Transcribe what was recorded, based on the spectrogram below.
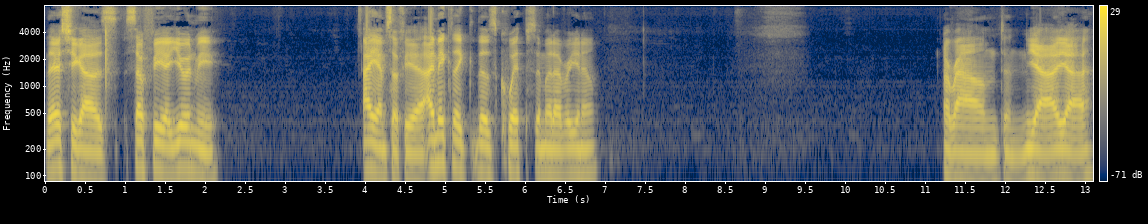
There she goes. Sophia, you and me. I am Sophia. I make like those quips and whatever, you know? Around and yeah, yeah.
